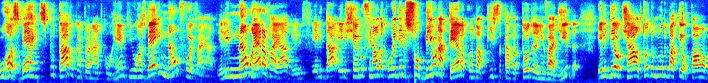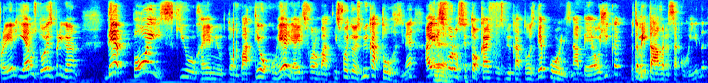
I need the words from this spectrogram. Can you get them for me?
o Rosberg disputava o campeonato com o Hamilton e o Rosberg não foi vaiado. Ele não era vaiado. Ele, ele, dá, ele chegou no final da corrida, ele subiu na tela quando a pista estava toda invadida. Ele deu tchau, todo mundo bateu palma para ele e eram os dois brigando. Depois que o Hamilton bateu com ele, aí eles foram bater, isso foi 2014, né? Aí eles É. foram se tocar em 2014 depois, na Bélgica. Eu também estava nessa corrida.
